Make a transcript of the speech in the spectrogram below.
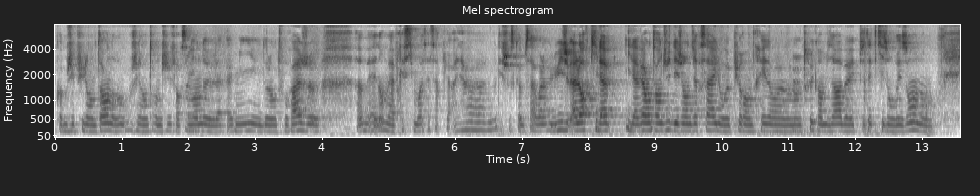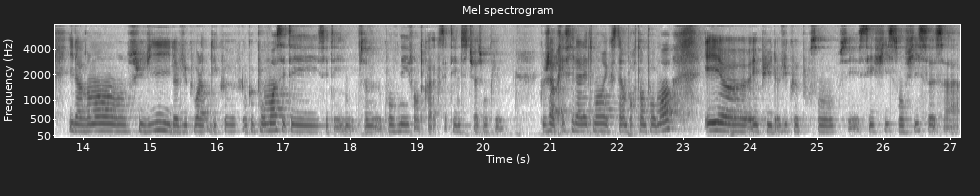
Comme j'ai pu l'entendre j'ai entendu forcément de la famille ou de l'entourage euh, ah mais non mais après six mois ça sert plus à rien ou des choses comme ça voilà. Lui alors qu'il a, il avait entendu des gens dire ça il aurait pu rentrer dans, dans le truc en me disant ah bah peut-être qu'ils ont raison non. Il a vraiment suivi il a vu que voilà dès que, que pour moi c'était c'était ça me convenait enfin en tout cas que c'était une situation que que j'appréciais l'allaitement et que c'était important pour moi. Et, euh, et puis il a vu que pour son ses, ses fils son fils ça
